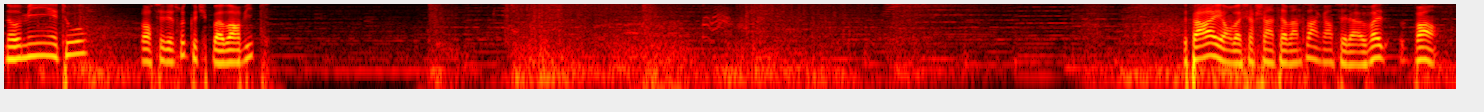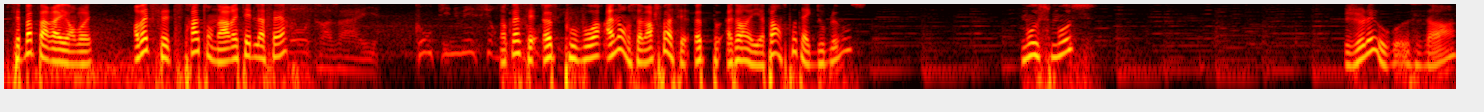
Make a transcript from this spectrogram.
Naomi et tout. Alors, c'est des trucs que tu peux avoir vite. C'est pareil, on va chercher un T25. Hein, c'est là. Enfin, c'est pas pareil en vrai. En fait, cette strat, on a arrêté de la faire. Donc là, c'est up pouvoir. Ah non, mais ça marche pas. C'est up. Attends, il n'y a pas un spot avec double mousse? Mousse, mousse. Je l'ai ou ça sert à rien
